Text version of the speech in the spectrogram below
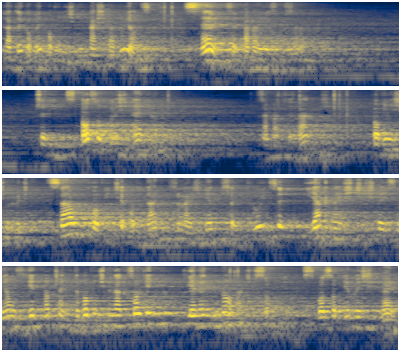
dlatego my powinniśmy, naśladując serce Pana Jezusa, czyli sposób myślenia, zapatrywania się, powinniśmy być całkowicie oddani przy Najświętszej Trójcy jak najściślej z nią zjednoczeni. To powinniśmy na co dzień pielęgnować w sobie, w sposobie myślenia,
